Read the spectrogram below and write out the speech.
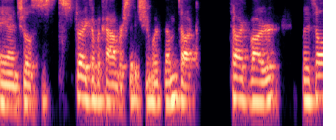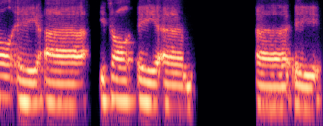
and she'll s- strike up a conversation with them, talk talk about barter. But it's all a uh, it's all a um, uh, a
